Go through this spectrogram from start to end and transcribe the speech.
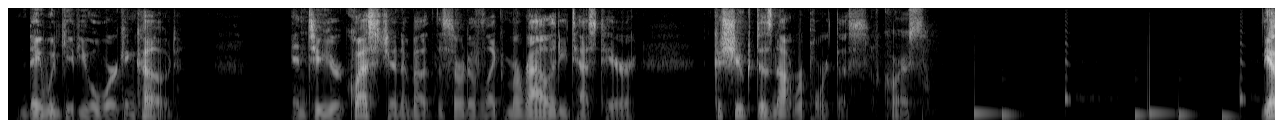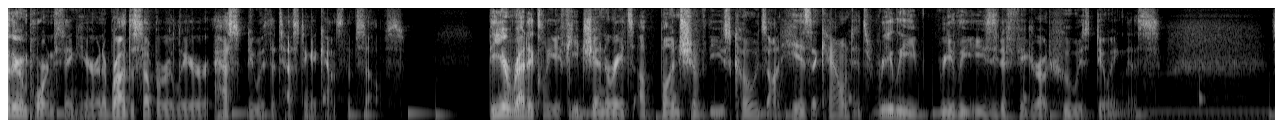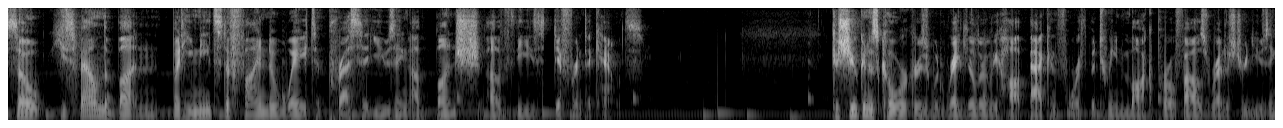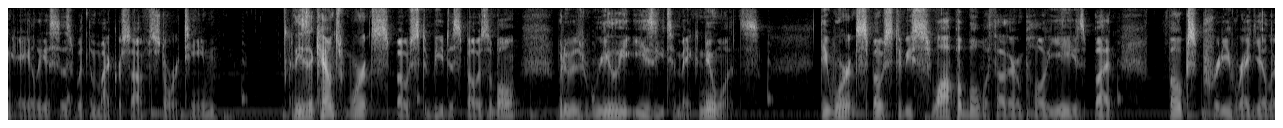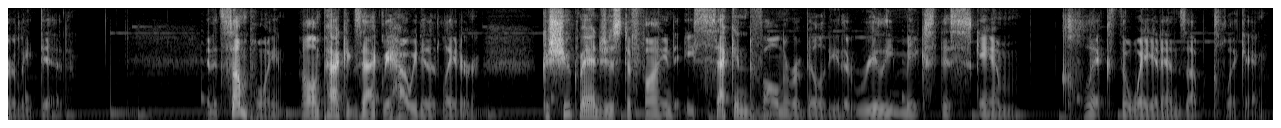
they would give you a working code. And to your question about the sort of like morality test here, Kashuk does not report this. Of course. The other important thing here, and I brought this up earlier, has to do with the testing accounts themselves. Theoretically, if he generates a bunch of these codes on his account, it's really, really easy to figure out who is doing this. So he's found the button, but he needs to find a way to press it using a bunch of these different accounts. Kashuk and his coworkers would regularly hop back and forth between mock profiles registered using aliases with the Microsoft Store team. These accounts weren't supposed to be disposable, but it was really easy to make new ones. They weren't supposed to be swappable with other employees, but folks pretty regularly did. And at some point, I'll unpack exactly how he did it later, Kashuk manages to find a second vulnerability that really makes this scam click the way it ends up clicking.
